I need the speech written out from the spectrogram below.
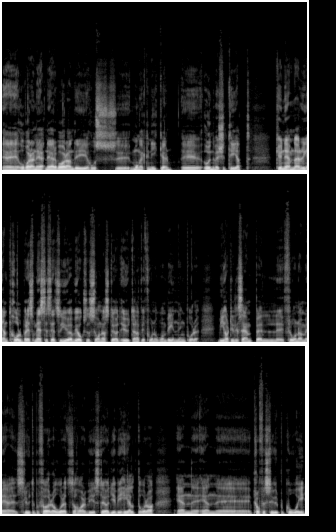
eh, och vara när, närvarande i, hos eh, många kliniker, eh, universitet. Jag kan ju nämna rent hållbarhetsmässigt sett så gör vi också sådana stöd utan att vi får någon vinning på det. Vi har till exempel från och med slutet på förra året så har vi, stödjer vi helt då, då en, en eh, professur på KI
